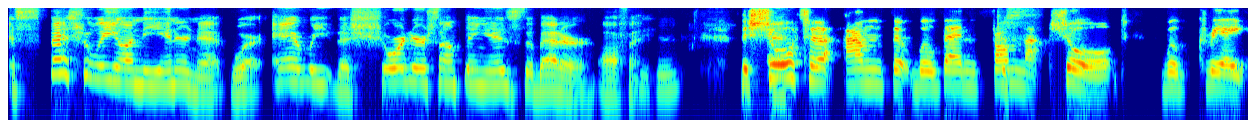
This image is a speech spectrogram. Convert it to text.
especially on the internet, where every the shorter something is, the better often. Mhm. The shorter and that will then from Just- that short will create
